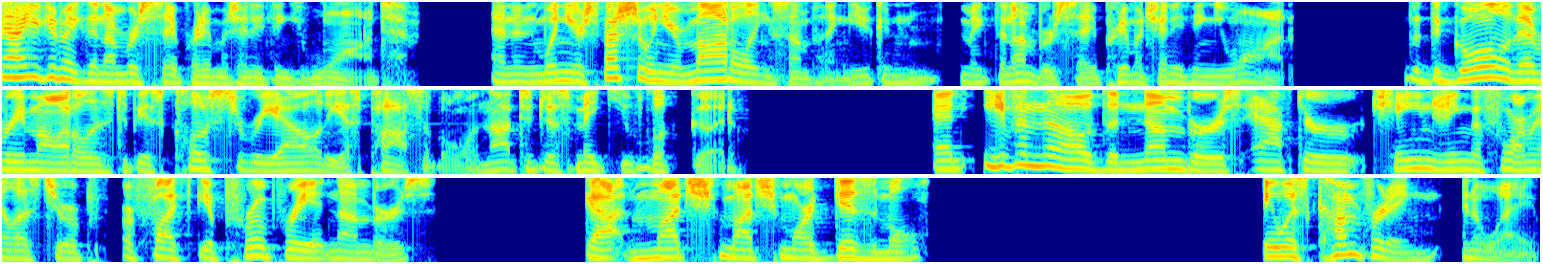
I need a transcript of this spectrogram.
Now you can make the numbers say pretty much anything you want. And when you're, especially when you're modeling something, you can make the numbers say pretty much anything you want. But the goal of every model is to be as close to reality as possible and not to just make you look good. And even though the numbers, after changing the formulas to reflect the appropriate numbers, got much, much more dismal, it was comforting in a way.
